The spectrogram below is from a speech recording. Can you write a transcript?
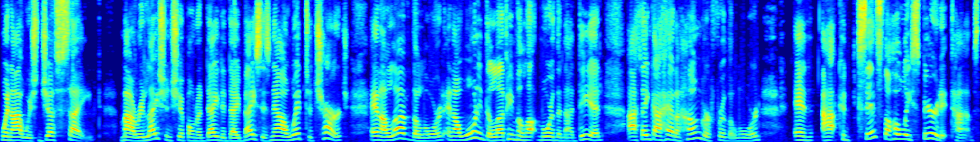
when I was just saved. My relationship on a day to day basis. Now, I went to church and I loved the Lord and I wanted to love Him a lot more than I did. I think I had a hunger for the Lord and I could sense the Holy Spirit at times.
